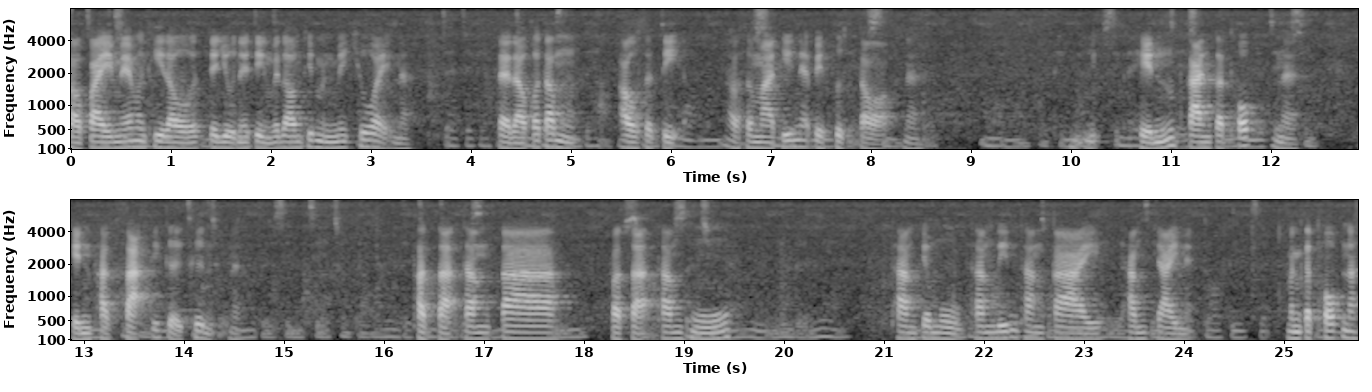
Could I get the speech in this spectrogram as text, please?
ต่อไปแม้บางทีเราจะอยู่ในสิ่งแวดล้อมที่มันไม่ช่วยนะแต่เราก็ต้องเอาสติ เอาสมาธิเนี่ยไปฝึกต่อนะเห็นการกระทบนะเห็นผัสสะที่เกิดขึ้นนะผัสสะทางตาผัสสะทางหู ทางจมูก ทางลิ้นทางกาย ทางใจเนี่ย มันกระทบนะ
